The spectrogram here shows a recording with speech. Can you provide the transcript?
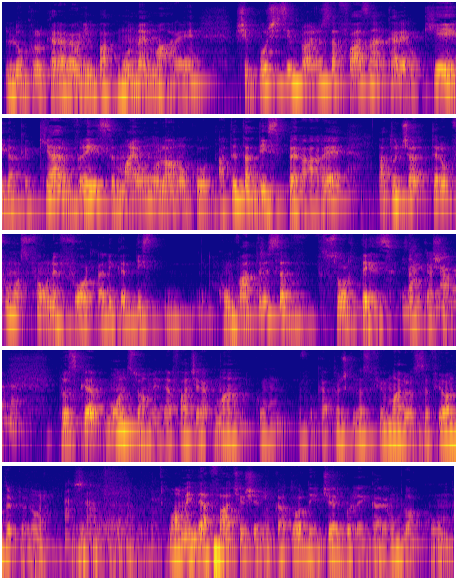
lucruri care aveau un impact mult mai mare și pur și simplu am ajuns la faza în care, ok, dacă chiar vrei să mai unul la unul cu atâta disperare, atunci te rog frumos fă un efort, adică dis- cumva trebuie să sortezi, să Da, zic așa. da, da, da. Plus că mulți oameni de afaceri, acum, cum, că atunci când o să fiu mare, o să fiu antreprenor, Așa. oameni de afaceri și educatori din cercurile în care umblu acum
